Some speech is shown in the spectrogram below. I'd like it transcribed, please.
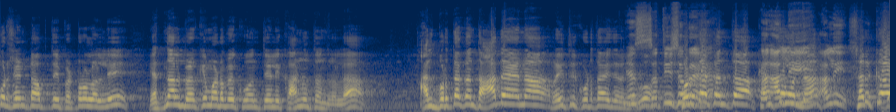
percent of the ಪೆಟ್ರೋಲಲ್ಲಿ ಎಥನಾಲ್ ಬಳಕೆ ಮಾಡಬೇಕು ಅಂತೇಳಿ ಕಾನೂನು ತಂದ್ರಲ್ಲ ಅಲ್ಲಿ ಬರ್ತಕ್ಕಂತ ಆದಾಯನ ರೈತರಿಗೆ ಕೊಡ್ತಾ ಸರ್ಕಾರ-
